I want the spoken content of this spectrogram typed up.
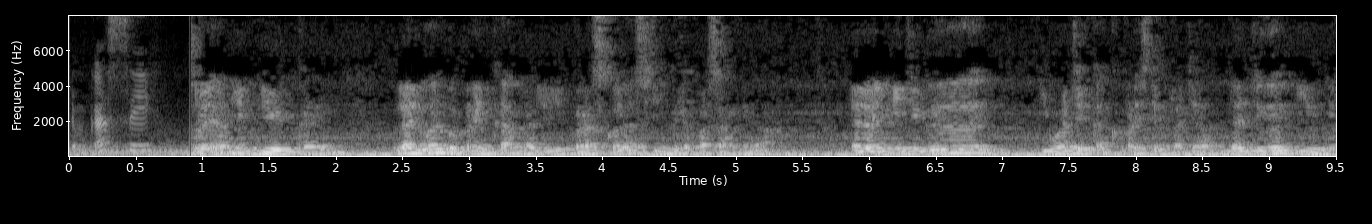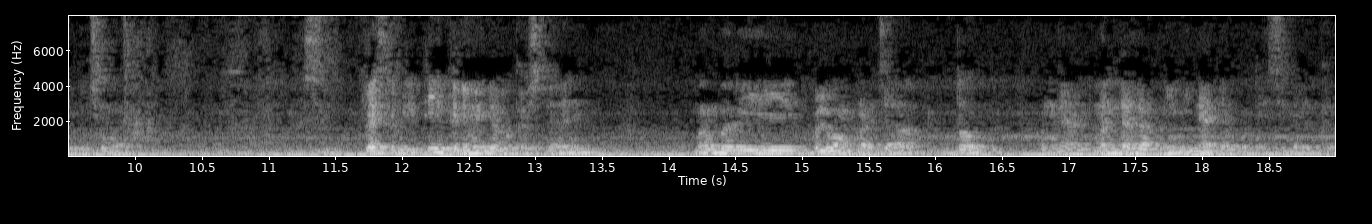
Terima kasih. Australia menyediakan Laluan berperingkat melalui prasekolah sehingga lepasan menengah. Laluan ini juga diwajibkan kepada setiap pelajar dan juga ianya percuma. Flexibility akademik dan vocational memberi peluang pelajar untuk mendalami minat dan potensi mereka.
